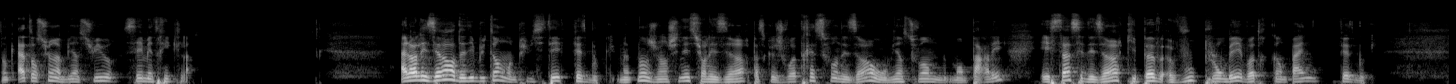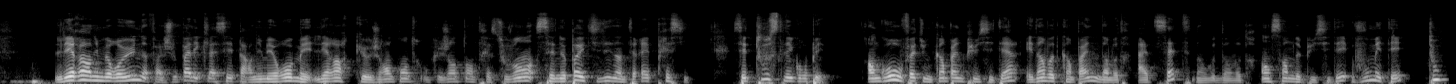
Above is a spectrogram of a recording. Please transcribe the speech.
Donc attention à bien suivre ces métriques-là. Alors les erreurs de débutants en publicité Facebook. Maintenant, je vais enchaîner sur les erreurs parce que je vois très souvent des erreurs où on vient souvent m'en parler. Et ça, c'est des erreurs qui peuvent vous plomber votre campagne Facebook. L'erreur numéro une, enfin je ne veux pas les classer par numéro, mais l'erreur que je rencontre ou que j'entends très souvent, c'est ne pas utiliser d'intérêt précis. C'est tous les grouper. En gros, vous faites une campagne publicitaire et dans votre campagne, dans votre ad set, dans, dans votre ensemble de publicité, vous mettez tout.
